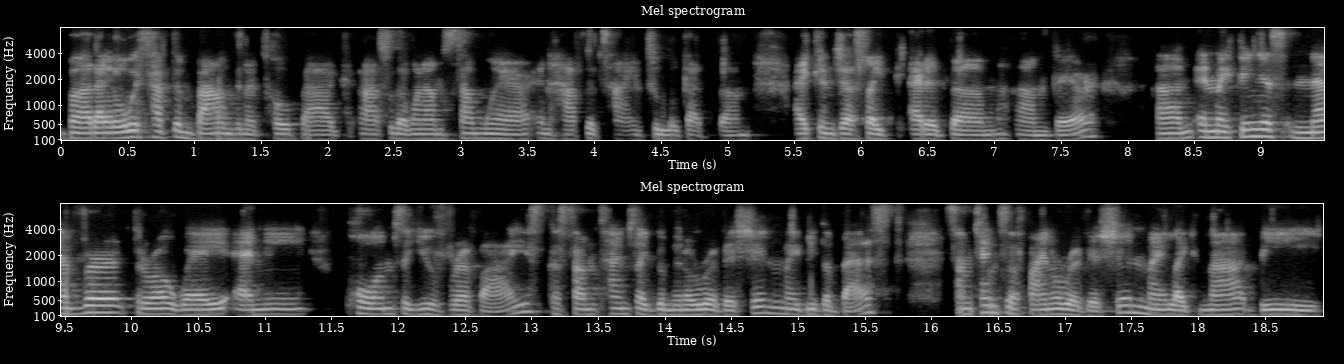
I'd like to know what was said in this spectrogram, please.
but I always have them bound in a tote bag uh, so that when I'm somewhere and have the time to look at them, I can just like edit them um, there. Um, and my thing is never throw away any poems that you've revised because sometimes like the middle revision might be the best. Sometimes the final revision might like not be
